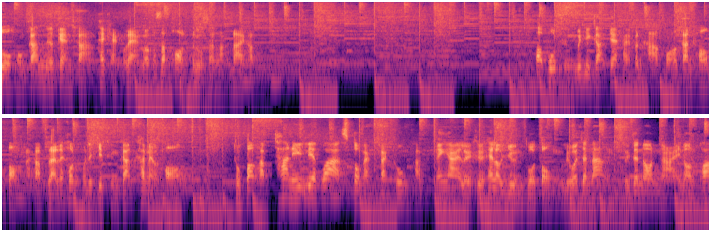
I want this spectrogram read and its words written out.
ตัวของกล้ามเนื้อแกนกลางให้แข็งแรงแล้วก็ support กระดูกสันหลังได้ครับ พอพูดถึงวิธีการแก้ไขปัญหาของอาการท้องป่องนะครับหลายๆคนควรจะคิดถึงการเขมวท้องถูกต้องครับ ท่านี้เรียกว่า stomach vacuum ครับ ง่ายๆเลยคือให้เรายืนตัวตรง หรือว่าจะนั่ง หรือจะนอนหงายนอนคว่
